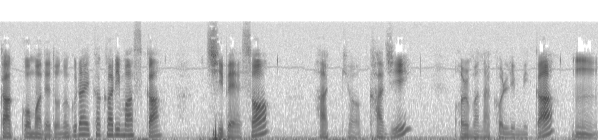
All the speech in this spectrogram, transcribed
학교마데 どのぐらいかかりますか? 집에서 학교까지 얼마나 걸립니까? 음.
